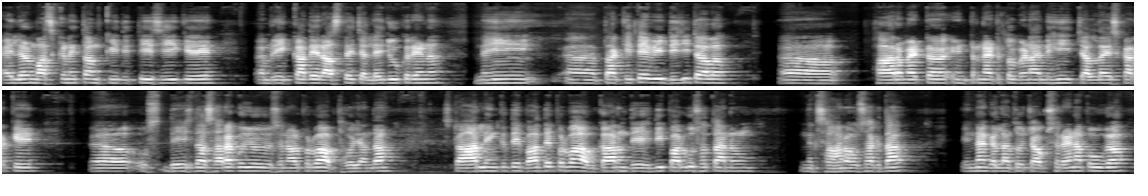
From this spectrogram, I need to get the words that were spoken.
ਐਲਨ ਮਸਕ ਨੇ ਧਮਕੀ ਦਿੱਤੀ ਸੀ ਕਿ ਅਮਰੀਕਾ ਦੇ ਰਸਤੇ ਚੱਲੇ ਯੂਕਰੇਨ, ਨਹੀਂ ਤਾਂ ਕਿਤੇ ਵੀ ਡਿਜੀਟਲ ਫਾਰਮੈਟ ਇੰਟਰਨੈਟ ਤੋਂ ਬਿਨਾ ਨਹੀਂ ਚੱਲਦਾ। ਇਸ ਕਰਕੇ ਉਸ ਦੇਸ਼ ਦਾ ਸਾਰਾ ਕੁਝ ਉਸ ਨਾਲ ਪ੍ਰਭਾਵਿਤ ਹੋ ਜਾਂਦਾ। ਸਟਾਰਲਿੰਕ ਦੇ ਵਾਧੇ ਪ੍ਰਭਾਵ ਕਾਰਨ ਦੇਸ਼ ਦੀ ਪ੍ਰਭੂਸੱਤਾ ਨੂੰ ਨੁਕਸਾਨ ਹੋ ਸਕਦਾ। ਇਹਨਾਂ ਗੱਲਾਂ ਤੋਂ ਚੌਕਸ ਰਹਿਣਾ ਪਊਗਾ।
